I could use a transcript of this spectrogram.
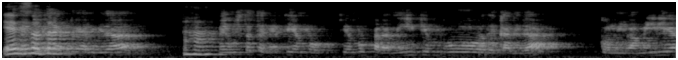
Es otra... En realidad me gusta tener tiempo, tiempo para mí, tiempo de calidad con mi familia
